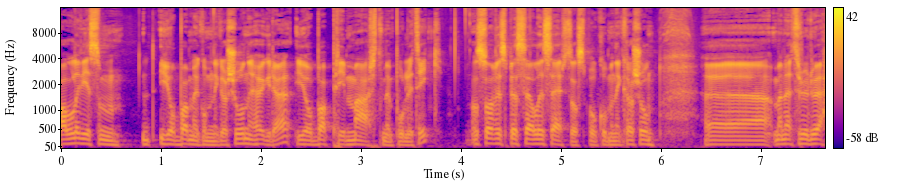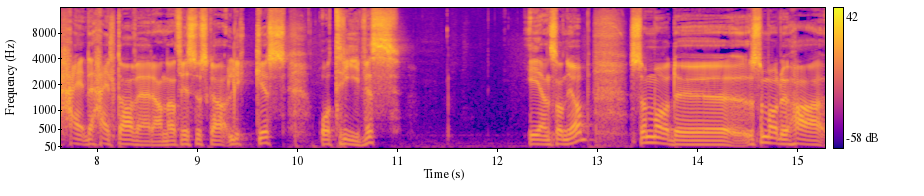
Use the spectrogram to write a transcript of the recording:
Alle vi som jobber med kommunikasjon i Høyre, jobber primært med politikk. Og så har vi spesialisert oss på kommunikasjon. Eh, men jeg tror det er helt avgjørende at hvis du skal lykkes og trives i en sånn jobb, så må du, så må du ha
